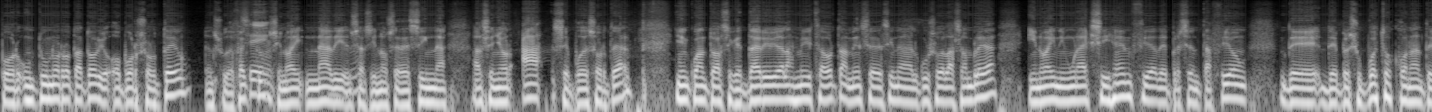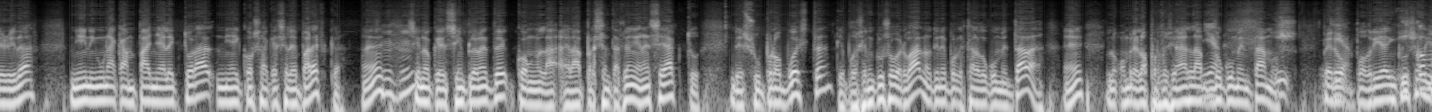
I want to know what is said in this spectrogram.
por un turno rotatorio o por sorteo, en su defecto. Sí. Si no hay nadie, o sea, si no se designa al señor A, se puede sortear. Y en cuanto al secretario y al administrador, también se designa en el curso de la Asamblea y no hay ninguna exigencia de presentación de, de presupuestos con anterioridad, ni hay ninguna campaña electoral, ni hay cosa que se le parezca, ¿eh? Sino que simplemente con la, la presentación en ese acto de su propuesta, que puede ser incluso verbal, no tiene por qué estar documentada. ¿eh? Hombre, los profesionales la documentamos, pero. Podría ¿Y incluso ni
